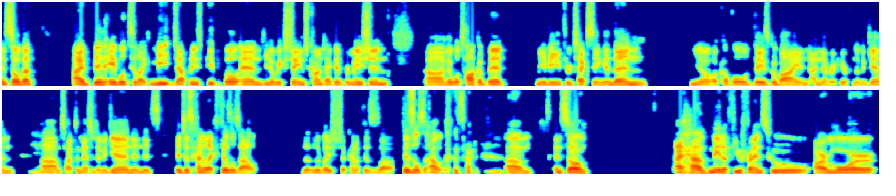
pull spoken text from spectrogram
and so that I've been able to like meet Japanese people and you know we exchange contact information, um, and we'll talk a bit maybe through texting, and then you know a couple days go by and I never hear from them again. Yeah. Um, so I have to message them again, and it's it just kind of like fizzles out. The, the relationship kind of fizzles out. Fizzles out. Sorry. Um, and so I have made a few friends who are more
